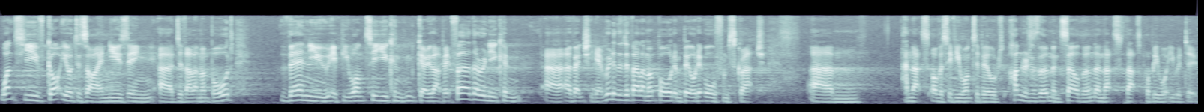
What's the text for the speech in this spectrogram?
Once you've got your design using a development board, then you, if you want to, you can go that bit further and you can uh, eventually get rid of the development board and build it all from scratch. Um, and that's obviously if you want to build hundreds of them and sell them, then that's, that's probably what you would do.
